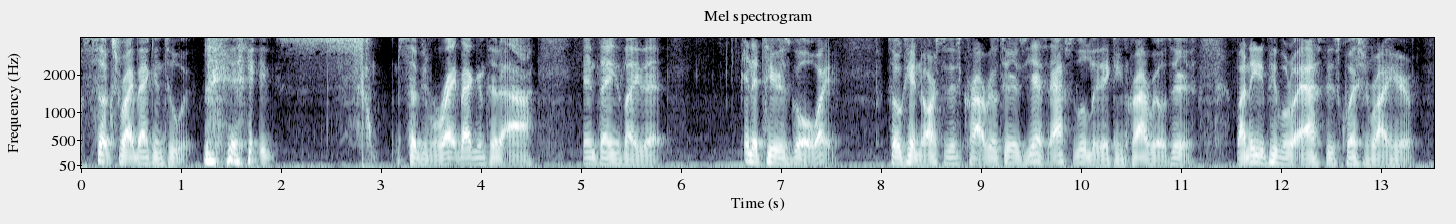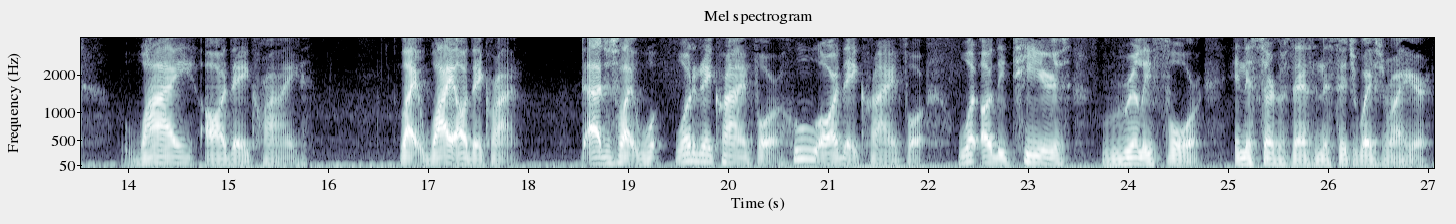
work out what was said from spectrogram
sucks right back into it. sucks right back into the eye and things like that. And the tears go away. So can narcissists cry real tears? Yes, absolutely. They can cry real tears. But I need people to ask this question right here. Why are they crying? Like, why are they crying? I just like, what, what are they crying for? Who are they crying for? What are the tears really for in this circumstance, in this situation right here?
